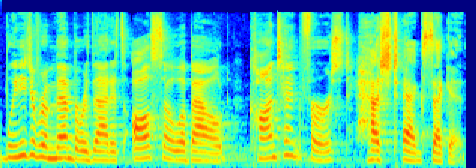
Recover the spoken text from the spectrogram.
we need to remember that it's also about content first, hashtag second.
